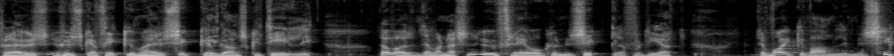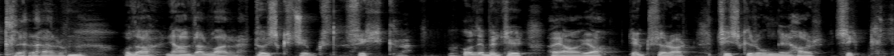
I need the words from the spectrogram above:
For jeg husker jeg fikk jo meg sykkel ganske tidlig. Da var, det var nesten ufred å kunne sykle, fordi at det var ikke vanlig med sykler her. Og, og da ja, det var sykler. Og det betyr ja, ja, det er ikke så rart. Tyskerunger har sykkel.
